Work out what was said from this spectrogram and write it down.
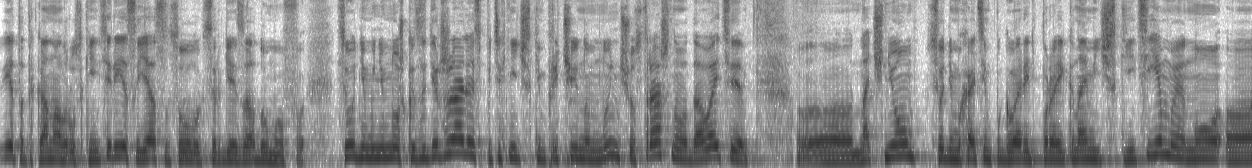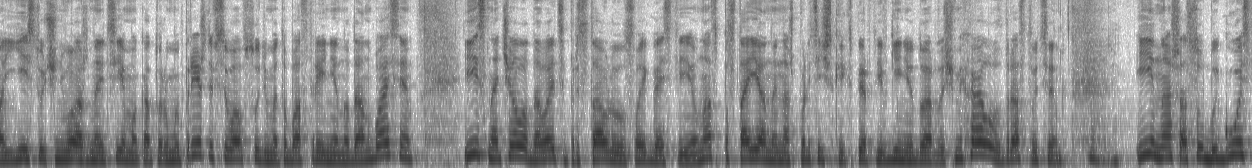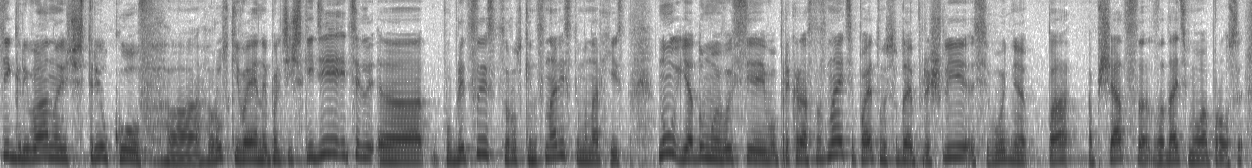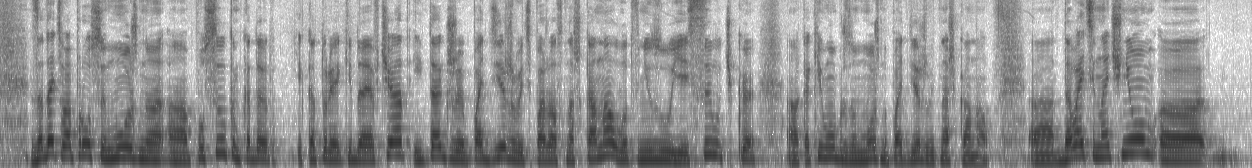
Привет, это канал «Русские интересы», я социолог Сергей Задумов. Сегодня мы немножко задержались по техническим причинам, ну ничего страшного, давайте э, начнем. Сегодня мы хотим поговорить про экономические темы, но э, есть очень важная тема, которую мы прежде всего обсудим, это обострение на Донбассе. И сначала давайте представлю своих гостей. У нас постоянный наш политический эксперт Евгений Эдуардович Михайлов, здравствуйте. И наш особый гость Игорь Иванович Стрелков, э, русский военный политический деятель, э, публицист, нацист, русский националист и монархист. Ну, я думаю, вы все его прекрасно знаете, поэтому сюда и пришли сегодня пообщаться, задать ему вопросы. Задать вопросы можно а, по ссылкам, которые я кидаю в чат, и также поддерживайте, пожалуйста, наш канал. Вот внизу есть ссылочка, а, каким образом можно поддерживать наш канал. А, давайте начнем.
